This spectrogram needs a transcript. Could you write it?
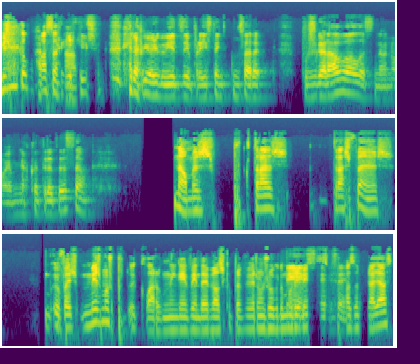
Mesmo que ele não faça nada. Era o que eu ia dizer, para isso tem que começar a- por jogar à bola, senão não é a melhor contratação. Não, mas porque traz, traz fãs. Eu vejo, mesmo os, claro, ninguém vem da Bélgica para ver um jogo do Sim, Moreirense sim, sim. Miralhaço.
